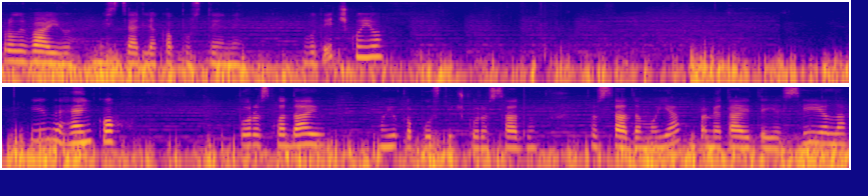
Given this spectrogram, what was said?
Проливаю місця для капустини водичкою. І легенько порозкладаю мою капусточку розсаду. Розсада моя, пам'ятаєте, я сіяла.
